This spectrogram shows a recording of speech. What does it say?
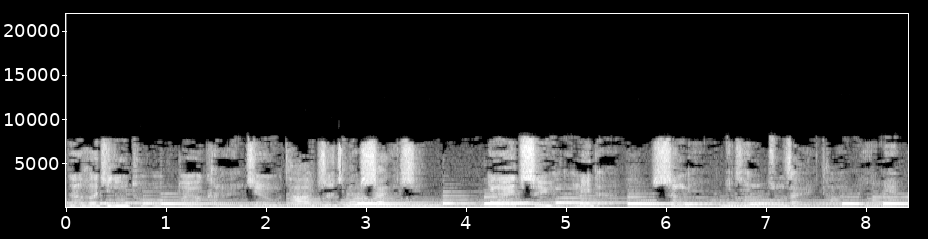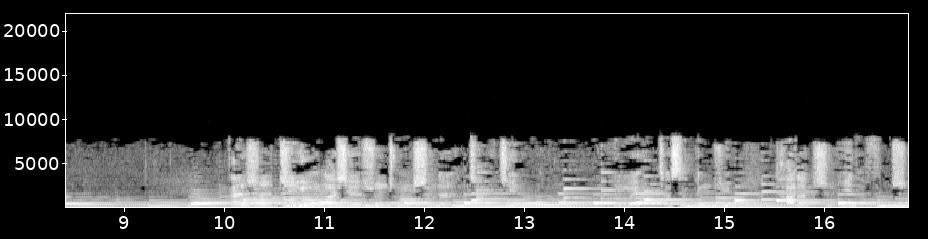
任何基督徒都有可能进入他自己的善行，因为赐予能力的圣灵已经住在他里面。但是，仅有那些顺从神的人才进入了，因为这是根据他的旨意的服饰。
